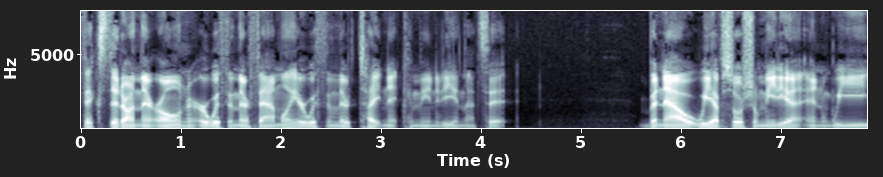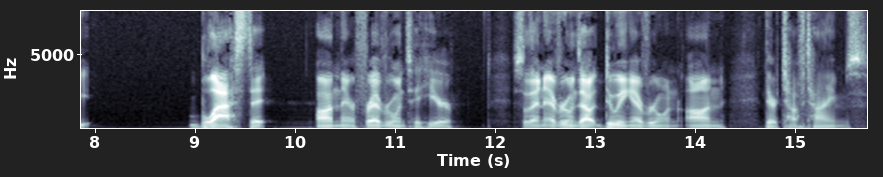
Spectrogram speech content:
fixed it on their own or within their family or within their tight knit community, and that's it. But now we have social media and we blast it on there for everyone to hear. So then everyone's out doing everyone on their tough times.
